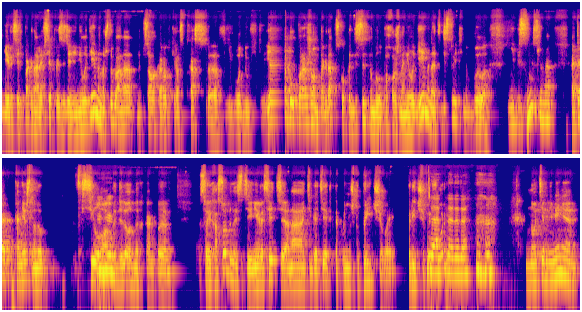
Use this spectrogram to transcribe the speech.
нейросеть прогнали все произведения Нила Геймана, чтобы она написала короткий рассказ э, в его духе. Я был поражен тогда, поскольку действительно было похоже на Нила Геймана. Это действительно было не бессмысленно. Хотя, конечно, ну, в силу mm-hmm. определенных как бы своих особенностей нейросеть, она тяготеет к такой немножко притчевой, притчевой да, форме. Да, да, да. Но, тем не менее,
